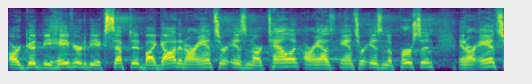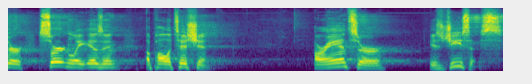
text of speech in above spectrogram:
our good behavior to be accepted by God, and our answer isn't our talent. Our answer isn't a person, and our answer certainly isn't a politician. Our answer is Jesus.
